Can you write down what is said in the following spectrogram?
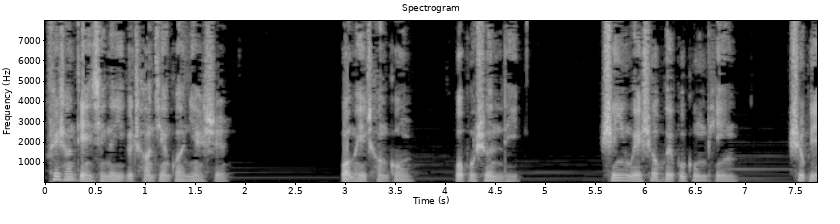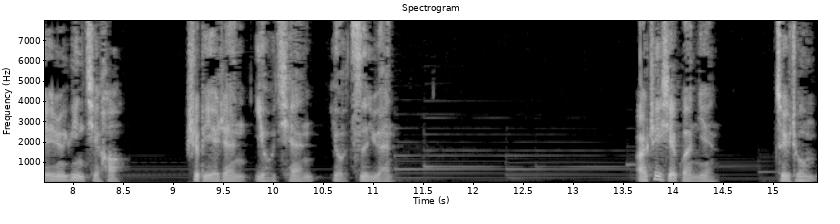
非常典型的一个常见观念是：我没成功，我不顺利，是因为社会不公平，是别人运气好，是别人有钱有资源。而这些观念，最终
